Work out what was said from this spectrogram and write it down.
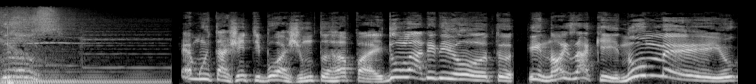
Cruz. É muita gente boa junto, rapaz, de um lado e de outro. E nós aqui no meio,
